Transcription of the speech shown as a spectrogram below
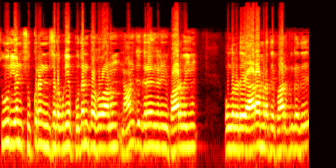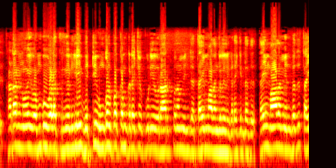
சூரியன் சுக்கரன் என்று சொல்லக்கூடிய புதன் பகவானும் நான்கு கிரகங்களின் பார்வையும் உங்களுடைய ஆறாம் இடத்தை பார்க்கின்றது. கடன் நோய் வம்பு வழக்குகளிலே வெற்றி உங்கள் பக்கம் கிடைக்கக்கூடிய ஒரு அற்புதம் இந்த தை மாதங்களில் கிடைக்கின்றது. தை மாதம் என்பது தை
